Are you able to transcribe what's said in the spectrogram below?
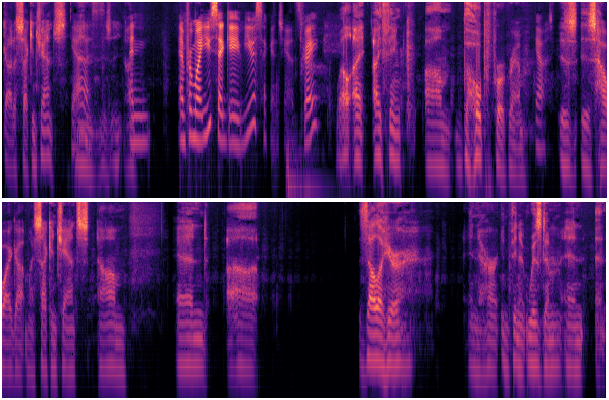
got a second chance. Yes. And, and, and from what you said, gave you a second chance, right? Well, I, I think um, the Hope program yeah. is is how I got my second chance. Um, and uh, Zella here, in her infinite wisdom and, and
